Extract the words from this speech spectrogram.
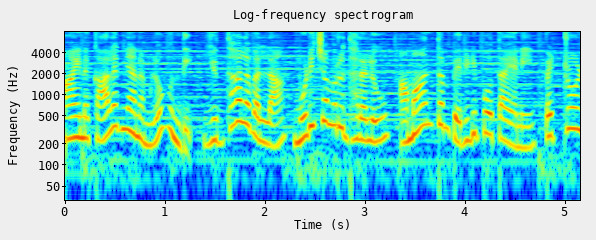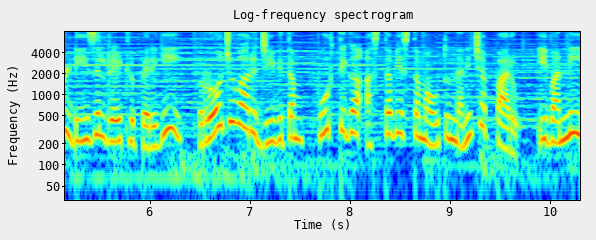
ఆయన కాలజ్ఞానంలో ఉంది. యుద్ధాల వల్ల ముడిచమురు ధరలు అమాంతం పెరిగిపోతాయని పెట్రోల్ డీజిల్ రేట్లు పెరిగి రోజువారు జీవితం పూర్తిగా అస్తవ్యస్తం అవుతుందని చెప్పారు. ఇవన్నీ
